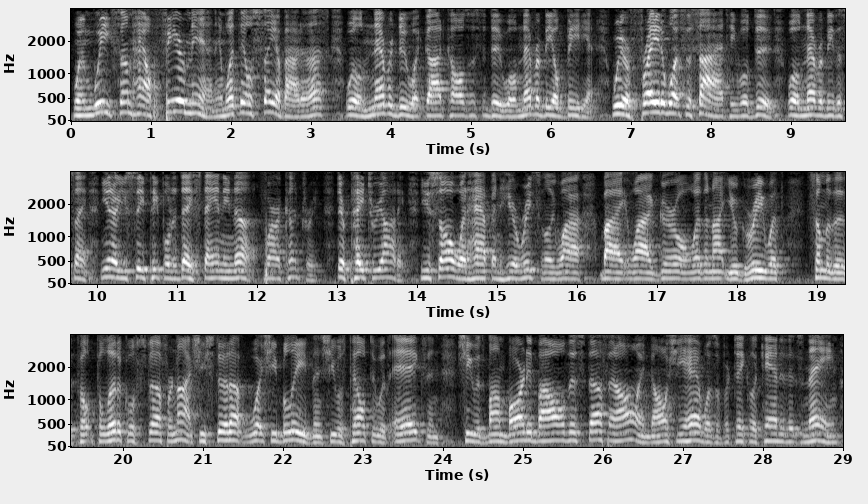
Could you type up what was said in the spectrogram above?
When we somehow fear men and what they'll say about us, we'll never do what God calls us to do. We'll never be obedient. We're afraid of what society will do. We'll never be the same. You know, you see people today standing up for our country. They're patriotic. You saw what happened here recently why, by, why a girl, whether or not you agree with some of the po- political stuff or not. She stood up what she believed, and she was pelted with eggs, and she was bombarded by all this stuff and all, and all she had was a particular candidate's name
